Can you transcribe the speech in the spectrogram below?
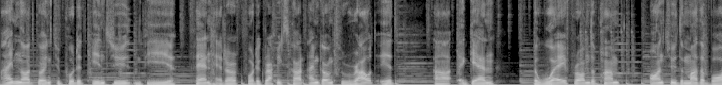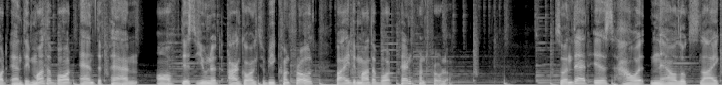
I'm not going to put it into the fan header for the graphics card. I'm going to route it uh, again away from the pump onto the motherboard and the motherboard and the fan of this unit are going to be controlled by the motherboard fan controller. So and that is how it now looks like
